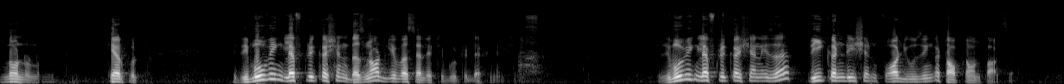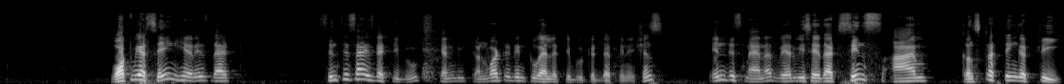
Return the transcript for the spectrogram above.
No, no, no, careful. Removing left recursion does not give us L attributed definitions. Removing left recursion is a precondition for using a top down parser. What we are saying here is that synthesized attributes can be converted into L attributed definitions in this manner where we say that since I am constructing a tree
